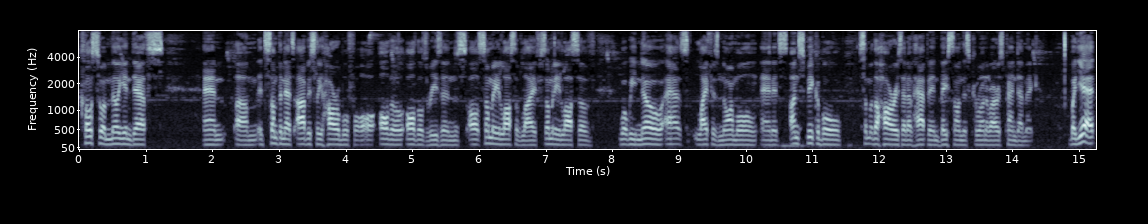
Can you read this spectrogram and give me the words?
close to a million deaths. And um, it's something that's obviously horrible for all, all, the, all those reasons. All, so many loss of life, so many loss of what we know as life is normal. And it's unspeakable some of the horrors that have happened based on this coronavirus pandemic. But yet,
